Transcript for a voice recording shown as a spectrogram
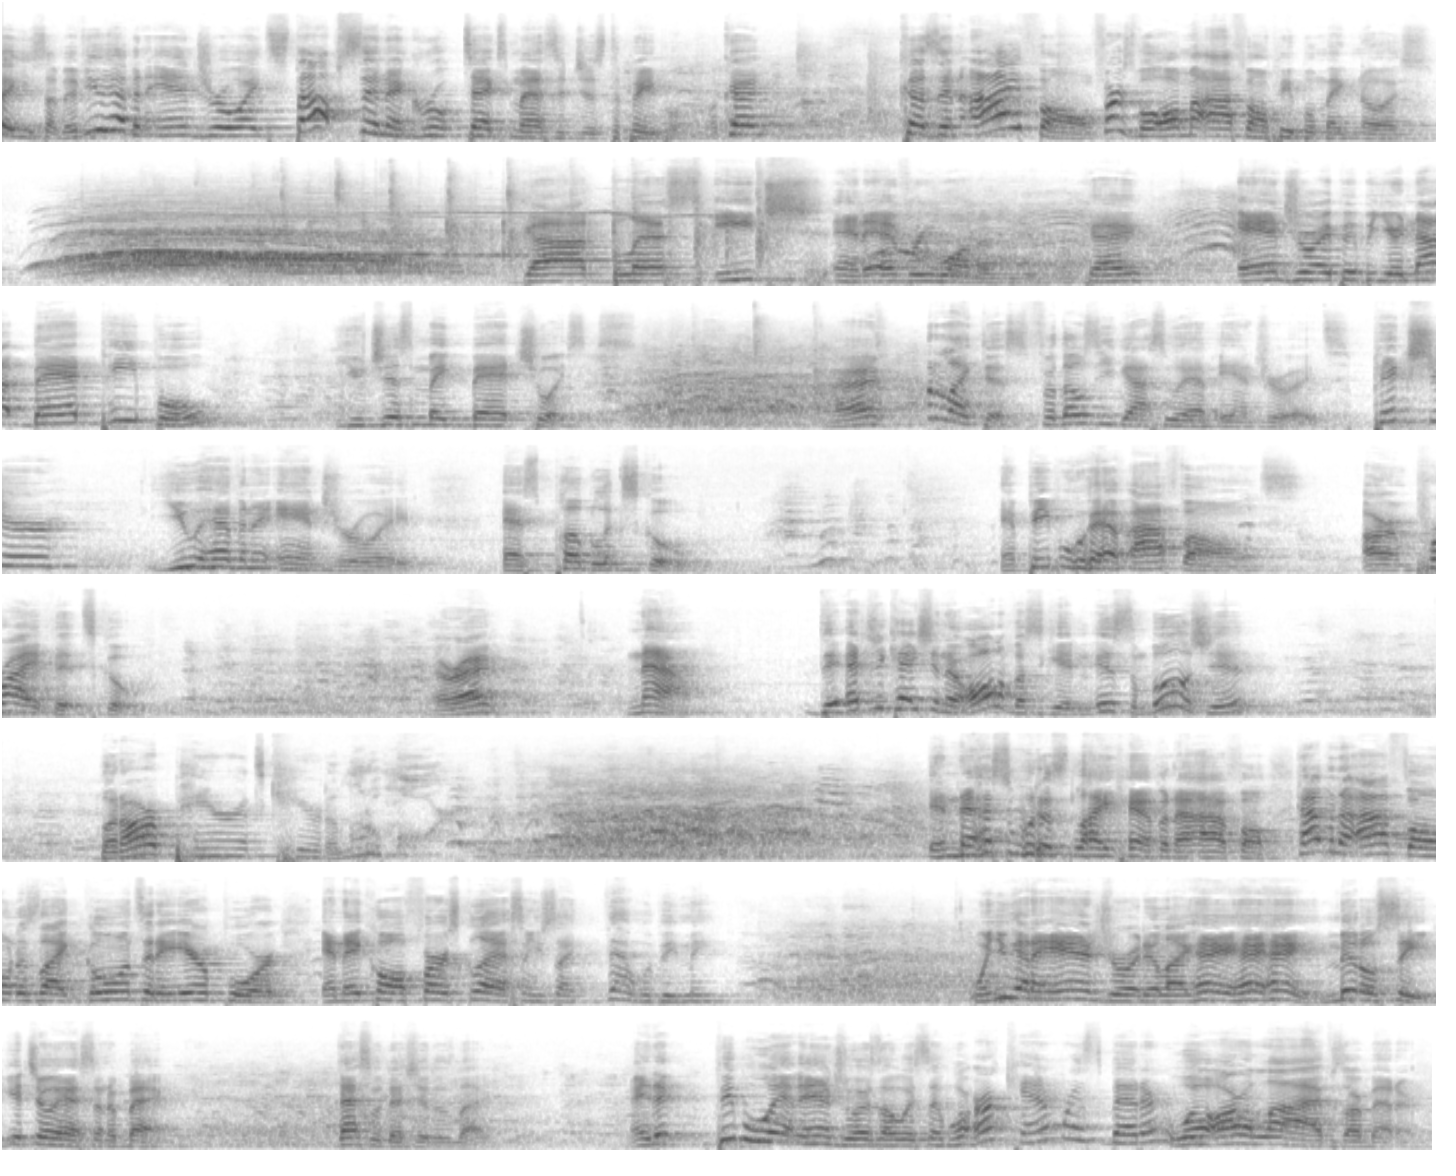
tell you something. If you have an Android, stop sending group text messages to people, okay? Because an iPhone, first of all, all my iPhone people make noise. God bless each and every one of you, okay? Android people, you're not bad people, you just make bad choices. All right? Put it like this for those of you guys who have Androids, picture you having an Android as public school, and people who have iPhones are in private school. All right? Now, the education that all of us are getting is some bullshit, but our parents cared a little more. And that's what it's like having an iPhone. Having an iPhone is like going to the airport and they call first class and you're like, that would be me. When you got an Android, they're like, hey, hey, hey, middle seat, get your ass in the back. That's what that shit is like. And they, people who have Androids always say, well, our camera's better. Well, our lives are better.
